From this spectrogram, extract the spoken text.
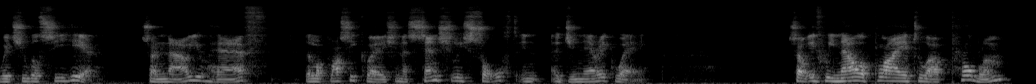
Which you will see here. So now you have the Laplace equation essentially solved in a generic way. So if we now apply it to our problem,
